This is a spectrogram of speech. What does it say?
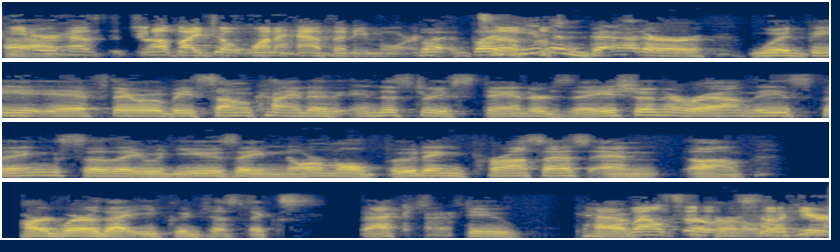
Peter uh, has the job I don't want to have anymore. but but So- even better would be if there would be some kind of industry standardization around these things, so they would use a normal booting process and um, hardware that you could just expect to have Well, so- kernel so here-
